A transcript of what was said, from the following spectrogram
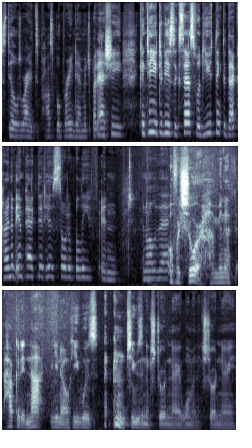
Still writes possible brain damage. But as she continued to be successful, do you think that that kind of impacted his sort of belief in, in all of that? Oh, for sure. I mean, I how could it not? You know, he was, she was an extraordinary woman, extraordinary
